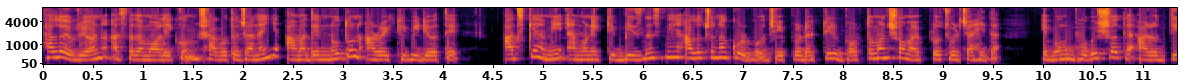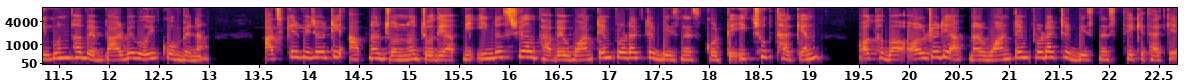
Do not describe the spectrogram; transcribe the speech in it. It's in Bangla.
হ্যালো এভরিওয়ান আসসালামু আলাইকুম। স্বাগত জানাই আমাদের নতুন আরও একটি ভিডিওতে। আজকে আমি এমন একটি বিজনেস নিয়ে আলোচনা করব যে প্রোডাক্টটির বর্তমান সময় প্রচুর চাহিদা এবং ভবিষ্যতে আরও দ্বিগুণভাবে বাড়বে বই কমবে না। আজকের ভিডিওটি আপনার জন্য যদি আপনি ইন্ডাস্ট্রিয়াল ভাবে ওয়ান টাইম প্রোডাক্টের বিজনেস করতে ইচ্ছুক থাকেন অথবা অলরেডি আপনার ওয়ান টাইম প্রোডাক্টের বিজনেস থেকে থাকে,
